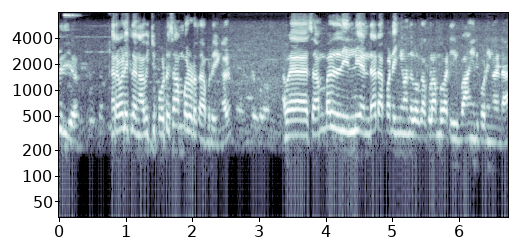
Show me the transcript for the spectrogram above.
பிரியா. மரவள்ளிக்கிழங்கு அவிச்சு போட்டு சாம்பாரோட சாப்பிடுவீங்க அப்ப சம்பல் இல்லையண்டா அப்ப நீங்க வந்து ஒரு குழம்பு வாட்டி வாங்கிட்டு போனீங்கடா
